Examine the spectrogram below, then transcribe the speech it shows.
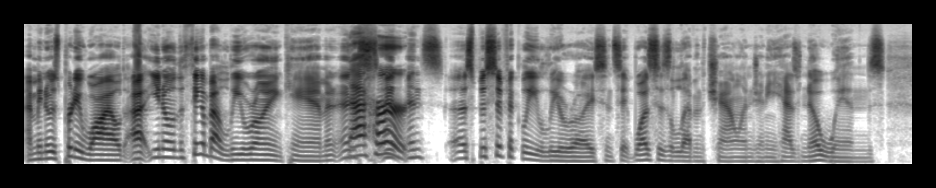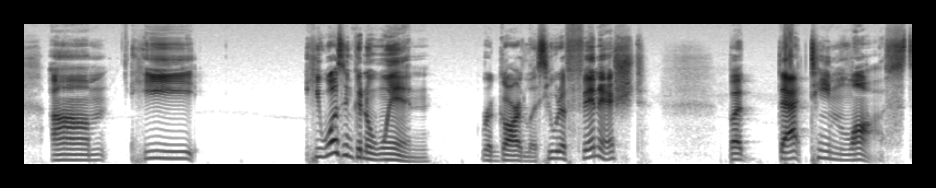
I mean, it was pretty wild. Uh, you know, the thing about Leroy and Kam, and, and That hurt. and, and uh, specifically Leroy, since it was his eleventh challenge and he has no wins, um, he he wasn't going to win regardless. He would have finished, that team lost,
